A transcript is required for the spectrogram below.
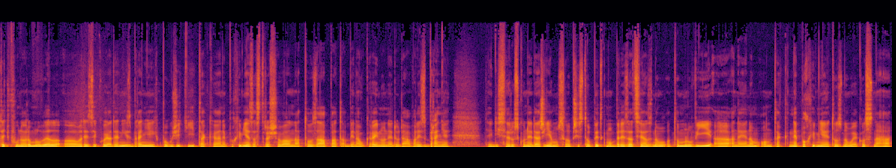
teď v únoru mluvil o riziku jaderných zbraní jejich použití, tak nepochybně zastrašoval na to Západ, aby na Ukrajinu nedodávali zbraně Teď, když se Rusku nedaří a muselo přistoupit k mobilizaci a znovu o tom mluví a nejenom on, tak nepochybně je to znovu jako snaha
